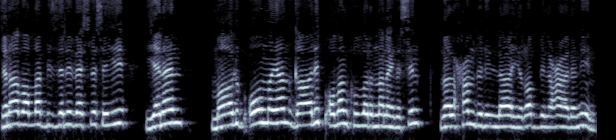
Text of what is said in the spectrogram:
Cenab-ı Allah bizleri vesveseyi yenen, mağlup olmayan, galip olan kullarından eylesin. Velhamdülillahi Rabbil alemin.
